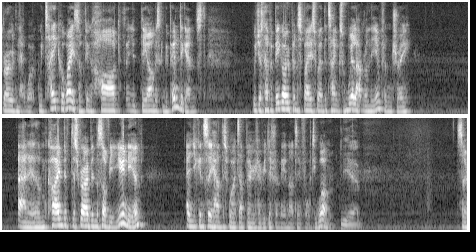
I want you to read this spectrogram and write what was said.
road network, we take away something hard that the armies can be pinned against, we just have a big open space where the tanks will outrun the infantry. And I'm kind of describing the Soviet Union, and you can see how this worked out very, very differently in 1941. Yeah. So,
